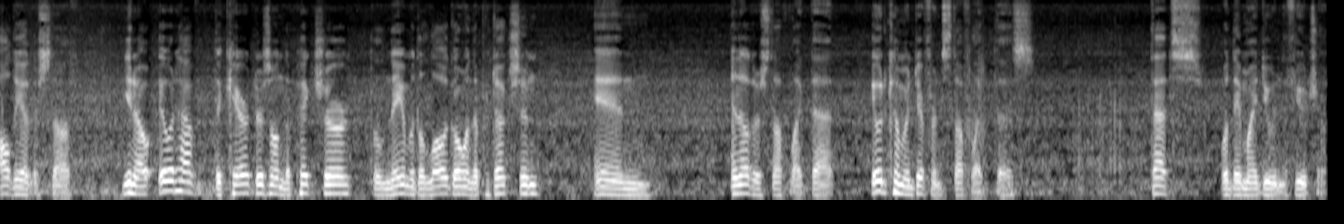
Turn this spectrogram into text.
all the other stuff? You know, it would have the characters on the picture, the name of the logo and the production and and other stuff like that. It would come in different stuff like this. That's what they might do in the future.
